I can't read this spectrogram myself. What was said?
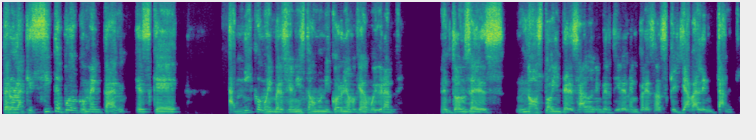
pero la que sí te puedo comentar es que a mí como inversionista un unicornio me queda muy grande. Entonces, no estoy interesado en invertir en empresas que ya valen tanto.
